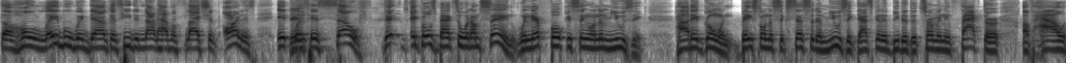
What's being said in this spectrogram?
the whole label went down because he did not have a flagship artist. It was himself. It goes back to what I'm saying. When they're focusing on the music, how they're going, based on the success of the music, that's going to be the determining factor of how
